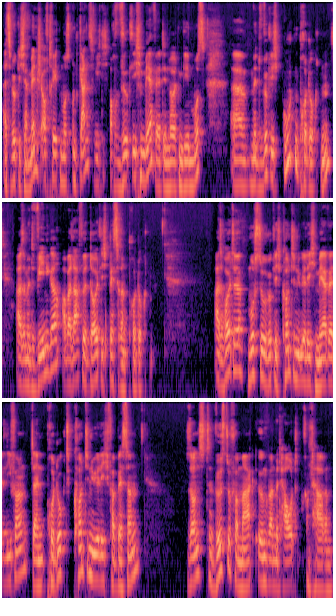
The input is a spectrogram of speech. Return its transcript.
als wirklicher Mensch auftreten muss und ganz wichtig auch wirklich Mehrwert den Leuten geben muss äh, mit wirklich guten Produkten, also mit weniger, aber dafür deutlich besseren Produkten. Also heute musst du wirklich kontinuierlich Mehrwert liefern, dein Produkt kontinuierlich verbessern, sonst wirst du vom Markt irgendwann mit Haut und Haaren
